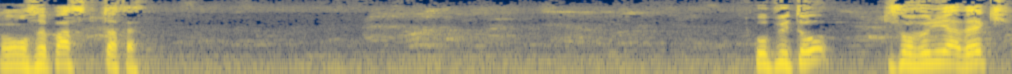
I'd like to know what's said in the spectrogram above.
on se passe tout à fait ou plutôt qui sont venus avec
